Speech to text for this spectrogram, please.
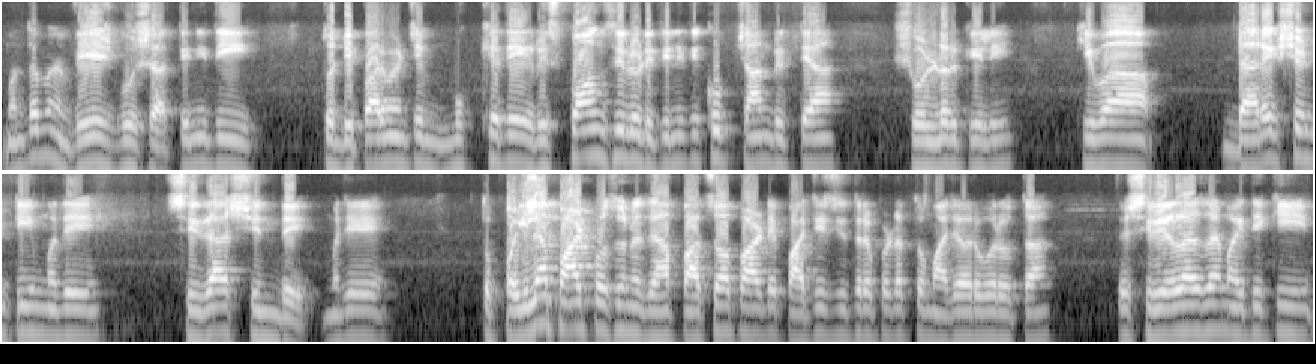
म्हणतात ना वेशभूषा तिने ती तो डिपार्टमेंटची मुख्य ते रिस्पॉन्सिबिलिटी तिने ती खूप छानरित्या शोल्डर केली. किंवा डायरेक्शन टीममध्ये श्रीराज शिंदे म्हणजे तो पहिल्या पार्टपासूनच आहे. हा पाचवा पार्ट आहे. पाचवी चित्रपटात तो माझ्याबरोबर होता. तर श्रीराजला माहिती आहे की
